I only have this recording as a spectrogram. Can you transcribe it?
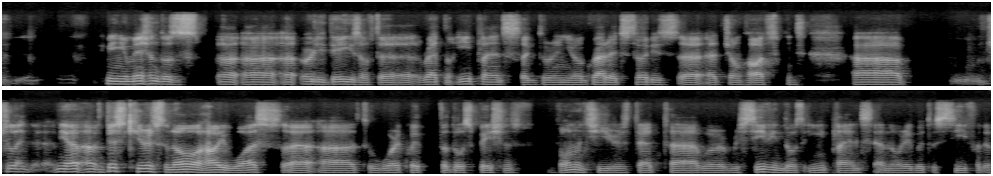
I mean, you mentioned those uh, uh, uh, early days of the retinal implants, like during your graduate studies uh, at John Hopkins. Uh, like, yeah, I'm just curious to know how it was uh, to work with those patients volunteers that uh, were receiving those implants and were able to see for the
